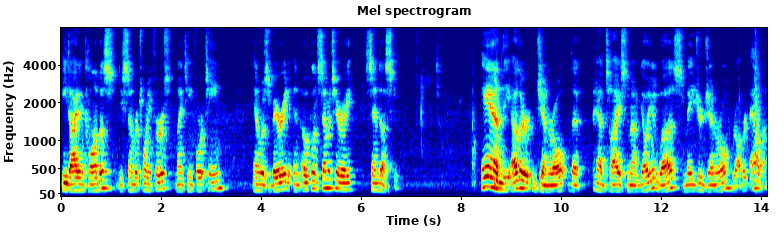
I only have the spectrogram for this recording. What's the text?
He died in Columbus, December 21, 1914, and was buried in Oakland Cemetery, Sandusky. And the other general that had ties to Mount Gilead was Major General Robert Allen.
